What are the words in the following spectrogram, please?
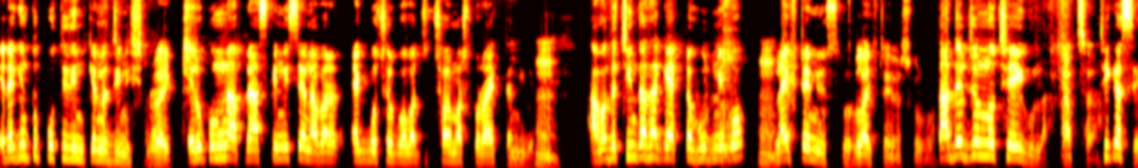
এটা কিন্তু প্রতিদিন কেনার জিনিস না। রাইট এরকম না আপনি আজকে নিছেন আবার এক বছর পর বা ছয় মাস পর একটা নিবে আমাদের চিন্তা থাকে একটা হুড নিব লাইফ টাইম ইউজ করব। লাইফ টাইম ইউজ করব। তাদের জন্য হচ্ছে এইগুলা। আচ্ছা। ঠিক আছে?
